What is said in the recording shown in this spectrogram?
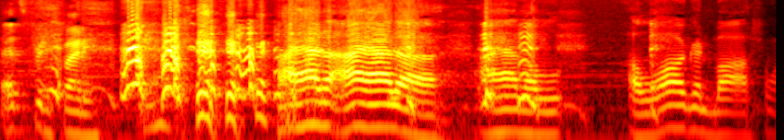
That's pretty funny. I had a, I had a I had a, a login boss one.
